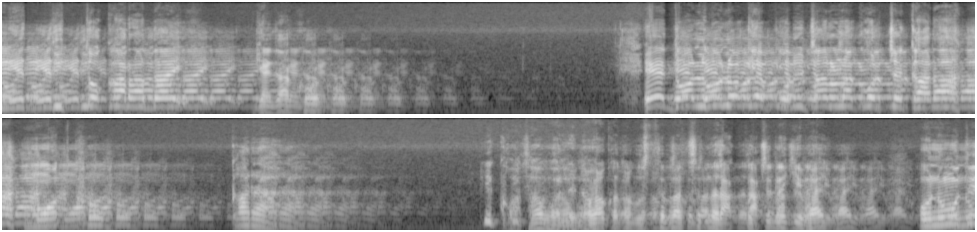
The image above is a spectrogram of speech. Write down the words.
নেতৃত্ব কারা দেয়? গেঁজাখোর। এই দলগুলোকে পরিচালনা করছে কারা? মদখোর। কারা? কি কথা বলেন? আমার কথা বুঝতে পারছেন না রাগ করছেন নাকি ভাই? অনুমতি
